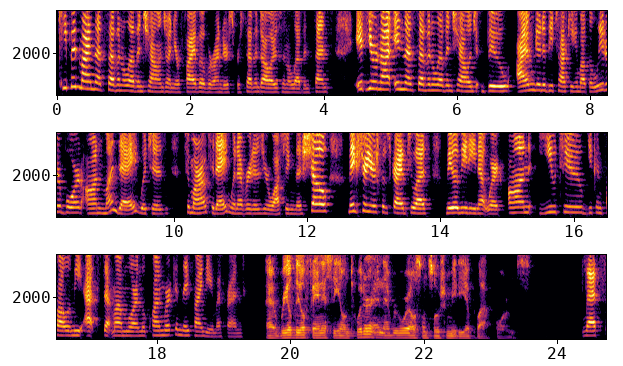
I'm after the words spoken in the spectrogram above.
keep in mind that 7 Eleven challenge on your five over unders for $7.11. If you're not in that 7 Eleven challenge, boo, I'm going to be talking about the leaderboard on Monday, which is tomorrow, today, whenever it is you're watching this show. Make sure you're subscribed to us, Mayo Media Network on YouTube. You can follow me at Stepmom Lauren Laquan. Where can they find you, my friend? At Real Deal Fantasy on Twitter and everywhere else on social media platforms. Let's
